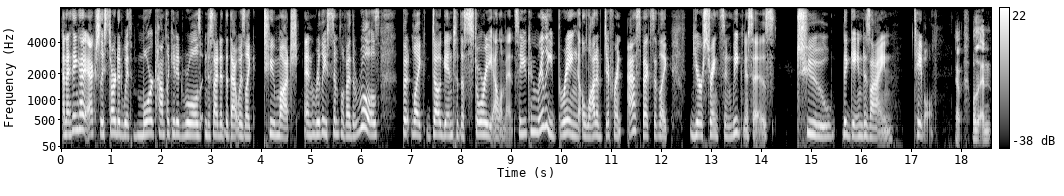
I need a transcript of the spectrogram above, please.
And I think I actually started with more complicated rules and decided that that was like too much and really simplified the rules, but like dug into the story element. So you can really bring a lot of different aspects of like your strengths and weaknesses to the game design table. Yeah. Well, and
